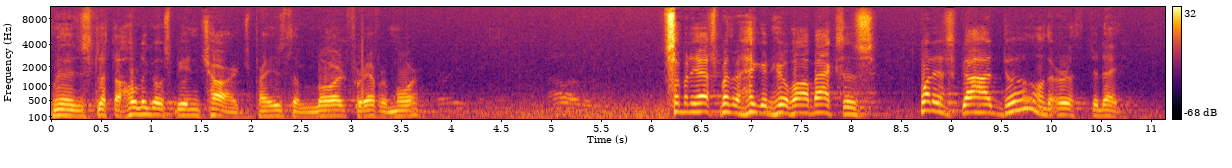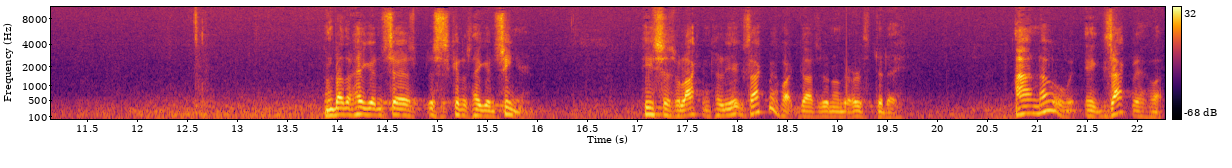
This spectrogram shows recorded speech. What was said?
We'll just let the Holy Ghost be in charge. Praise the Lord forevermore. Somebody asked Brother Hagin here a while back, says, what is God doing on the earth today? And Brother Hagin says, this is Kenneth Hagin Sr. He says, well, I can tell you exactly what God's doing on the earth today. I know exactly what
